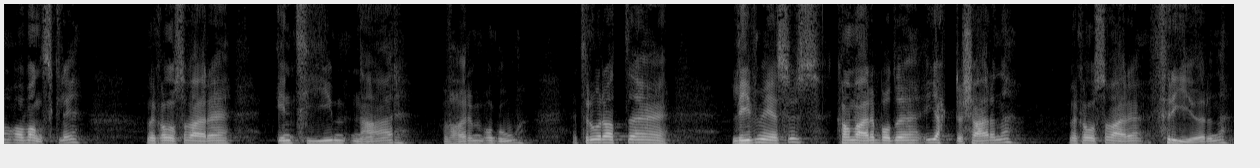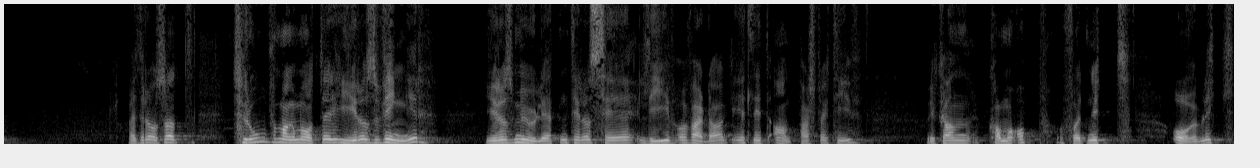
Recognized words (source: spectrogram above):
og vanskelig. Men det kan også være intim, nær, varm og god. Jeg tror at eh, livet med Jesus kan være både hjerteskjærende, men kan også være frigjørende. Og jeg tror også at tro på mange måter gir oss vinger, gir oss muligheten til å se liv og hverdag i et litt annet perspektiv. Vi kan komme opp og få et nytt overblikk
